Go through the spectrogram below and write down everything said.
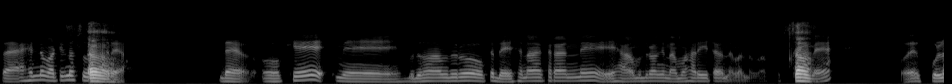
සෑහෙන්න්න වටින සූත්‍රයක් දැ ඕකේ මේ බුදු හාමුදුරුව ඕක දේශනා කරන්නේ ඒ හාමුදුරුවන්ගේ නම හරිට නමන්න නෑ ඔය කුල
